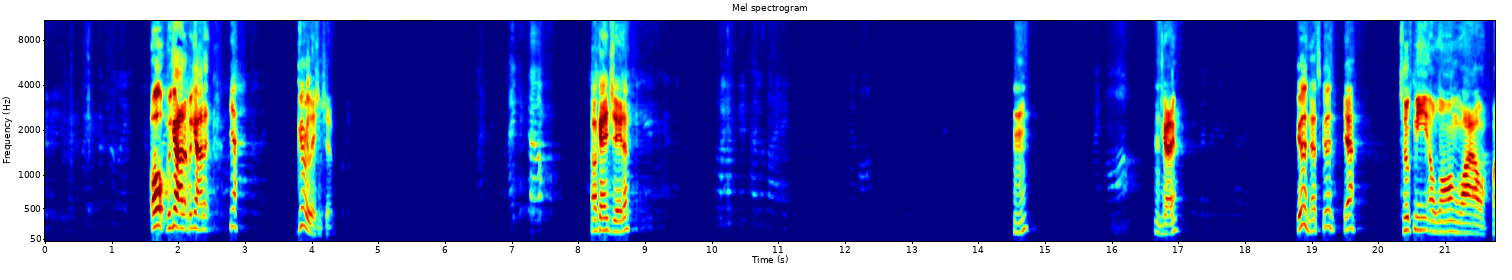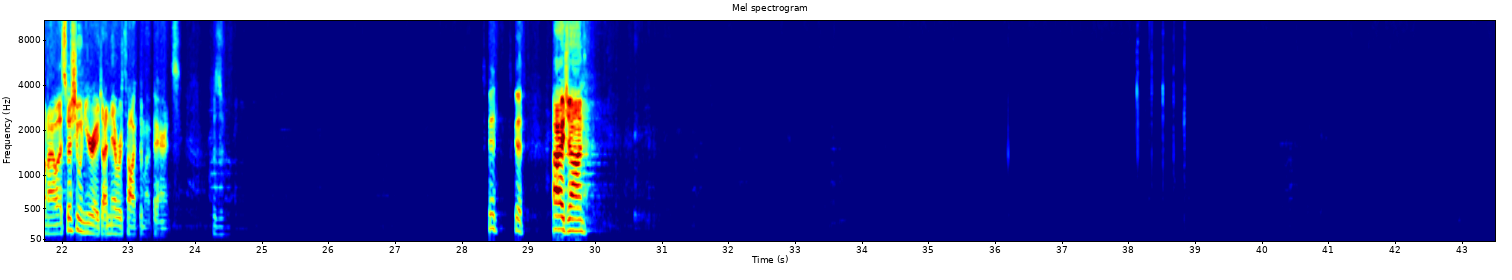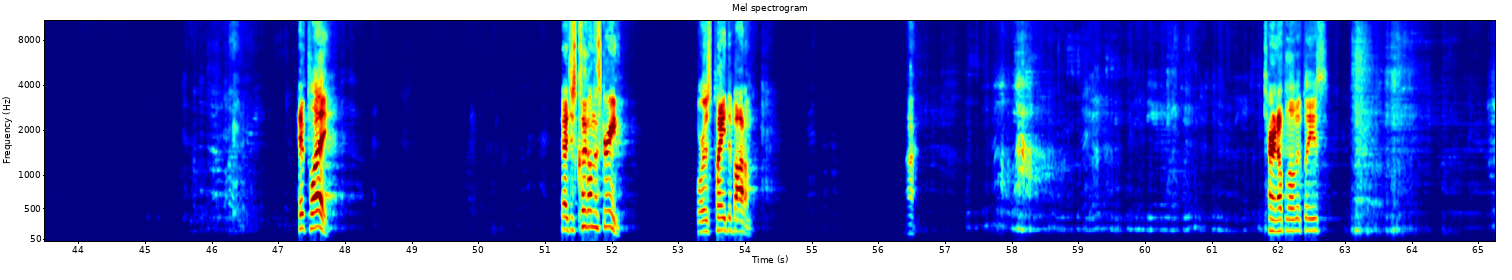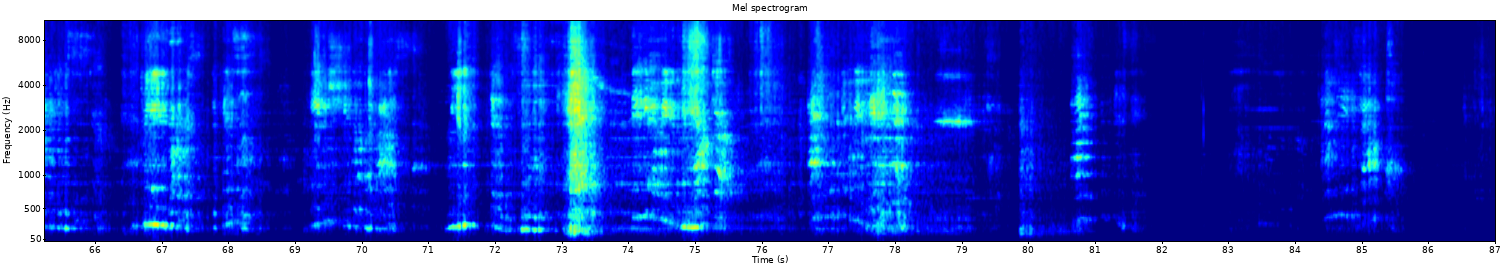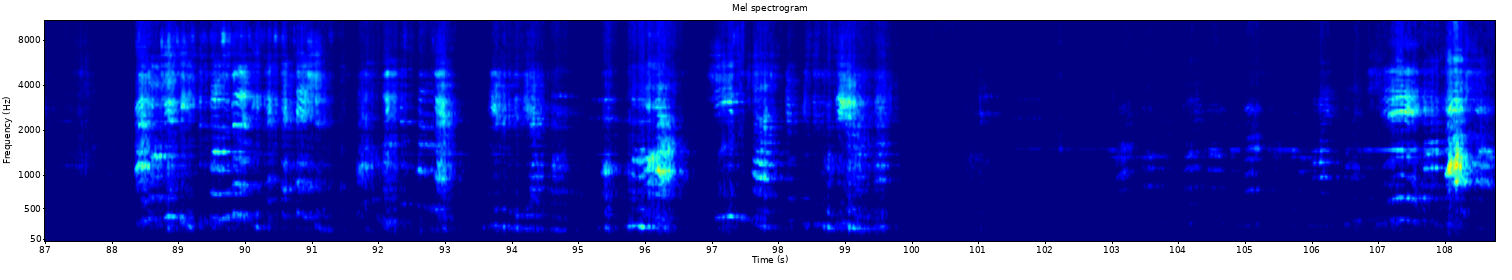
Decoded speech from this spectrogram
Oh, we got it. We got it. Yeah. Good relationship. Okay, Jada. Hmm? Okay. Good. That's good. Yeah. Took me a long while when I, especially when you're age, I never talked to my parents. It good. Good. All right, John. Hit play. Yeah, just click on the screen. Or just play at the bottom. Ah. Turn it up a little bit, please.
